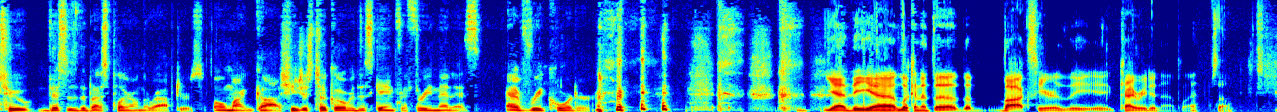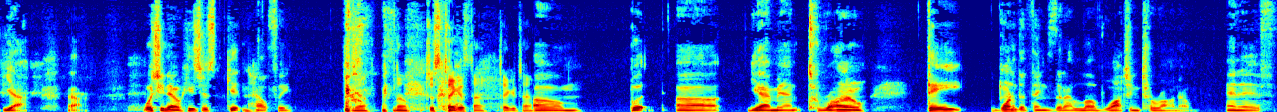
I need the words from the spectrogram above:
to this is the best player on the Raptors. Oh my gosh, he just took over this game for three minutes every quarter. yeah, the uh, looking at the the box here, the Kyrie did not play. So yeah, yeah. What you know, he's just getting healthy. no, no, just take his time. Take your time. Um, but uh, yeah, man, Toronto. They one of the things that I love watching Toronto, and if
